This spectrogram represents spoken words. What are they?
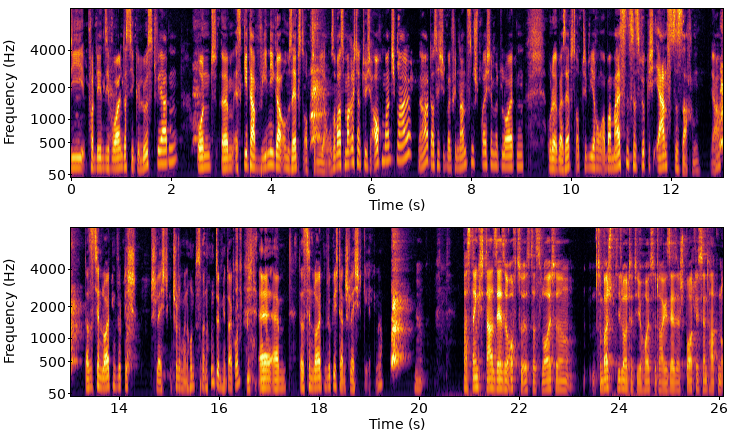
die, von denen sie wollen, dass sie gelöst werden. Und ähm, es geht da weniger um Selbstoptimierung. Sowas mache ich natürlich auch manchmal, ja, dass ich über Finanzen spreche mit Leuten oder über Selbstoptimierung, aber meistens sind es wirklich ernste Sachen, ja, dass es den Leuten wirklich schlecht, Entschuldigung, mein Hund ist mein Hund im Hintergrund, äh, ähm, dass es den Leuten wirklich dann schlecht geht. Ne? Ja. Was denke ich da sehr, sehr oft so ist, dass Leute, zum Beispiel die Leute, die heutzutage sehr, sehr sportlich sind, hatten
